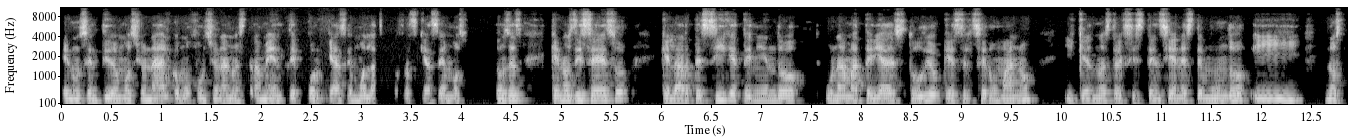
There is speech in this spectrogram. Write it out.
en un sentido emocional, cómo funciona nuestra mente, por qué hacemos las cosas que hacemos. Entonces, ¿qué nos dice eso? Que el arte sigue teniendo una materia de estudio que es el ser humano y que es nuestra existencia en este mundo y nos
